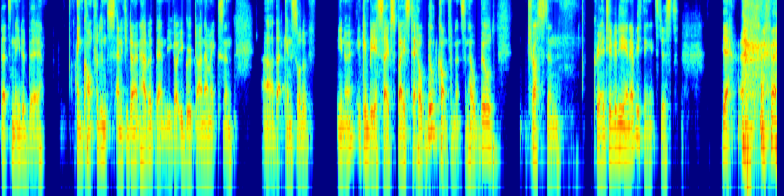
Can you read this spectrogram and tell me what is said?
that's needed there and confidence and if you don't have it then you got your group dynamics and uh, that can sort of you know it can be a safe space to help build confidence and help build trust and creativity and everything. It's just yeah.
